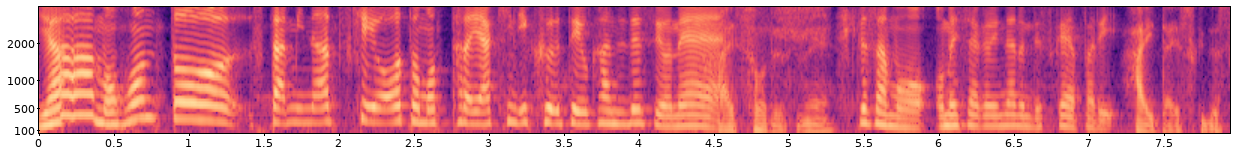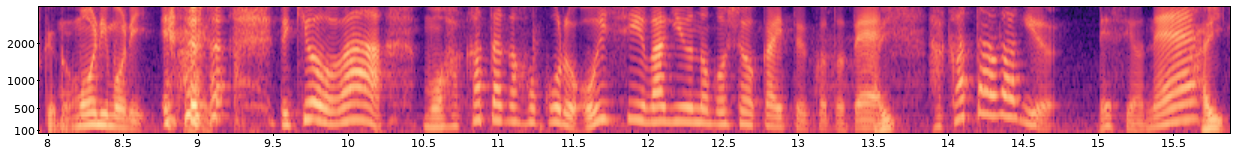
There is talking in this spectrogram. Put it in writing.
いやもう本当スタミナつけようと思ったら焼肉っていう感じですよね。はいそうですね。敷田さんもお召し上がりになるんですかやっぱり。はい大好きですけど。もりもり。はい、で今日はもう博多が誇る美味しい和牛のご紹介ということで、はい、博多和牛ですよね。はい。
